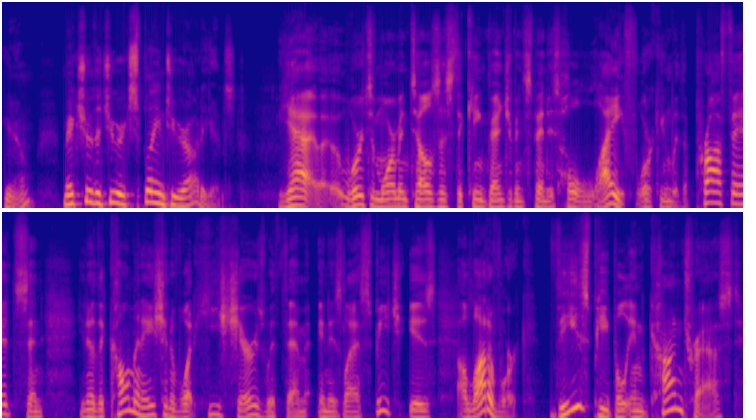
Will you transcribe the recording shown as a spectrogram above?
You know, make sure that you explain to your audience. Yeah, Words of Mormon tells us that King Benjamin spent his whole life working with the prophets. And, you know, the culmination of what he shares with them in his last speech is a lot of work. These people, in contrast,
